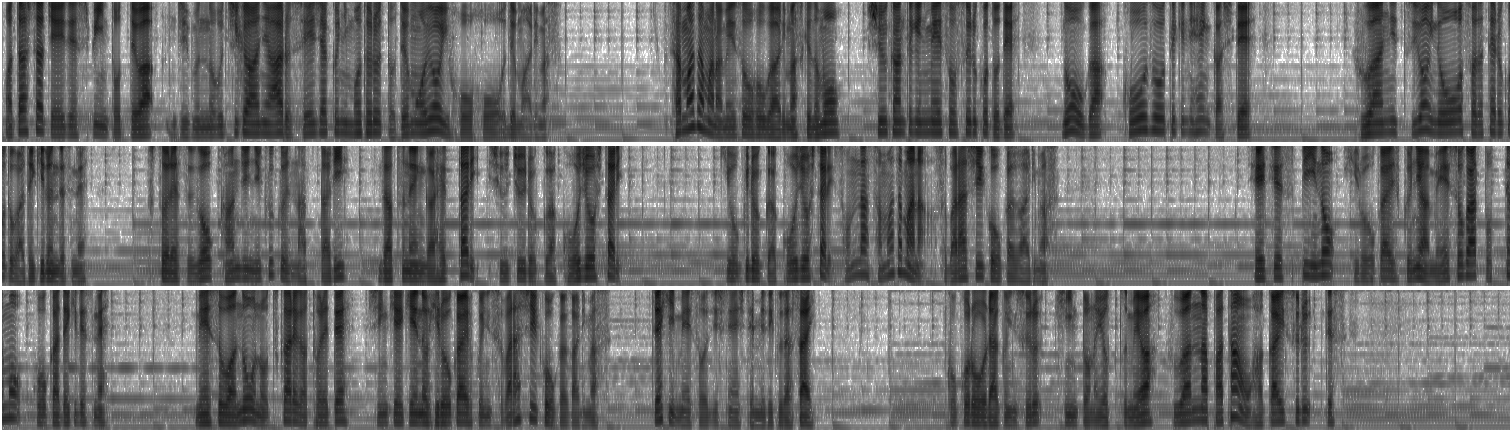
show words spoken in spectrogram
私たち HSP にとっては自分の内側にある静寂に戻るとても良い方法でもあります。様々な瞑想法がありますけども習慣的に瞑想することで脳が構造的に変化して不安に強い脳を育てることができるんですね。ストレスを感じにくくなったり雑念が減ったり集中力が向上したり記憶力が向上したりそんな様々な素晴らしい効果があります。HSP の疲労回復には瞑想がとっても効果的ですね。瞑想は脳の疲れが取れて神経系の疲労回復に素晴らしい効果があります。ぜひ瞑想を実践してみてください。心を楽にするヒントの4つ目は不安なパターンを破壊するです。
